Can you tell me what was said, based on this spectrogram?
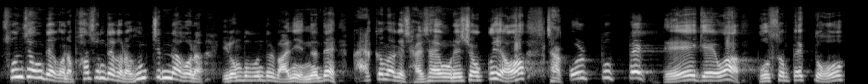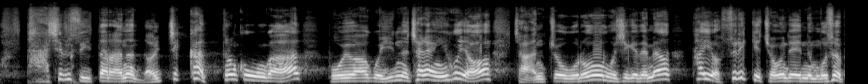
손상되거나 파손되거나 흠집 나거나 이런 부분들 많이 있는데 깔끔하게 잘 사용을 해주셨고요. 자 골프백 4개와 보선백도 다 실을 수 있다라는 널찍한 트렁크 공간 보유하고 있는 차량이고요. 자 안쪽으로 보시게 되면 타이어 수리킷 적용되어 있는 모습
